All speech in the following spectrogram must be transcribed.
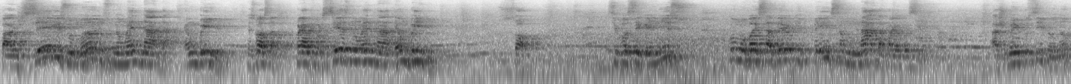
para os seres humanos não é nada, é um brilho. Resposta: para vocês não é nada, é um brilho. Só. Se você crê nisso, como vai saber o que pensam nada para você? Acho meio impossível, não?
